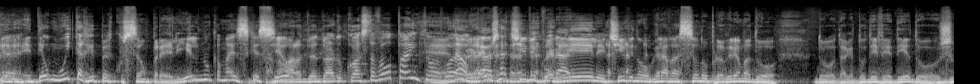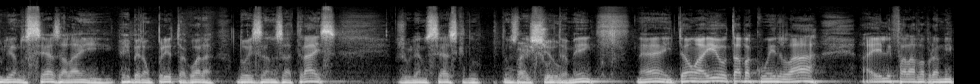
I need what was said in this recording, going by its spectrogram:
é, deu muita repercussão para ele e ele nunca mais Tá esqueceu. na hora do Eduardo Costa voltar, então. É, agora. não, verdade, eu já tive com verdade. ele, tive no gravação do programa do, do, da- do DVD do Juliano César lá em Ribeirão Preto, agora dois anos atrás. Juliano César que no- nos deixou também, né? Então aí eu tava com ele lá, aí ele falava pra mim,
